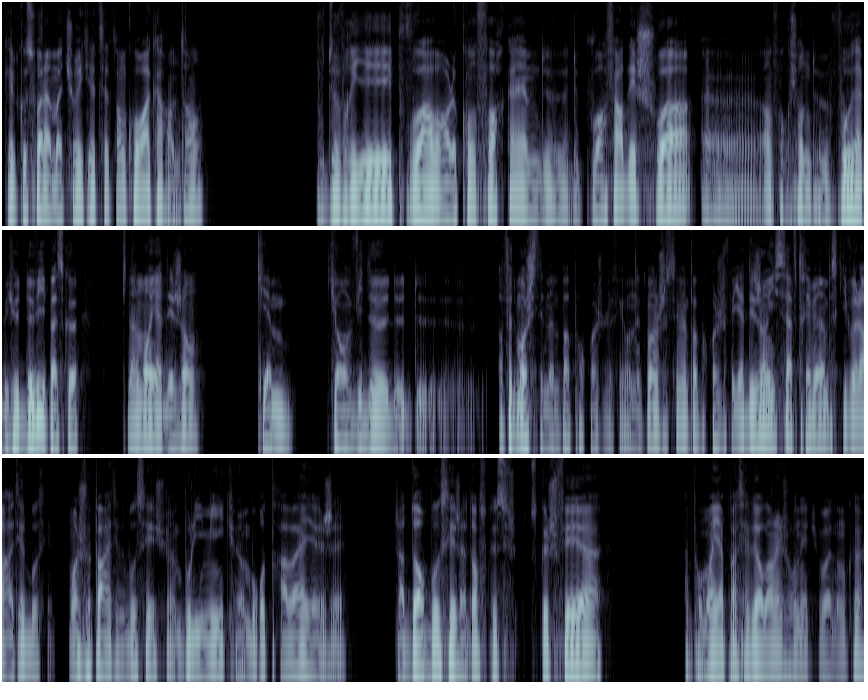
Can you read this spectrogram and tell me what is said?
quelle que soit la maturité de cet encours à 40 ans, vous devriez pouvoir avoir le confort quand même de, de pouvoir faire des choix euh, en fonction de vos habitudes de vie. Parce que finalement, il y a des gens qui aiment, qui ont envie de, de, de... En fait, moi, je sais même pas pourquoi je le fais. Honnêtement, je sais même pas pourquoi je le fais. Il y a des gens, ils savent très bien parce qu'ils veulent arrêter de bosser. Moi, je veux pas arrêter de bosser. Je suis un boulimique, un bourreau de travail. J'adore bosser, j'adore ce que, ce que je fais. euh, Pour moi, il n'y a pas assez d'heures dans les journées, tu vois. Donc, euh,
